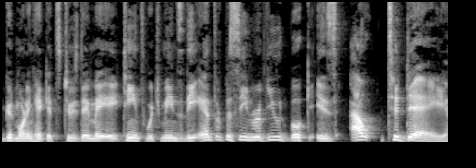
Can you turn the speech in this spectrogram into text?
Good morning, Hank. It's Tuesday, May 18th, which means the Anthropocene Reviewed book is out today.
